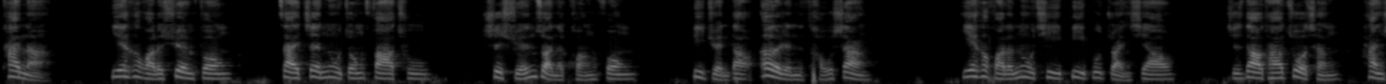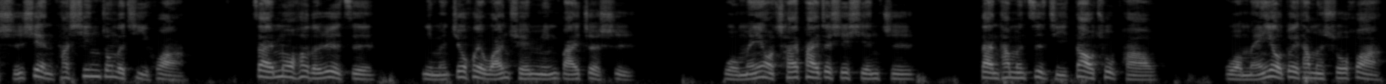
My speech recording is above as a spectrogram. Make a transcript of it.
看哪，耶和华的旋风在震怒中发出，是旋转的狂风，必卷到恶人的头上。耶和华的怒气必不转消，直到他做成和实现他心中的计划。在末后的日子，你们就会完全明白这事。我没有差派这些先知，但他们自己到处跑。我没有对他们说话，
